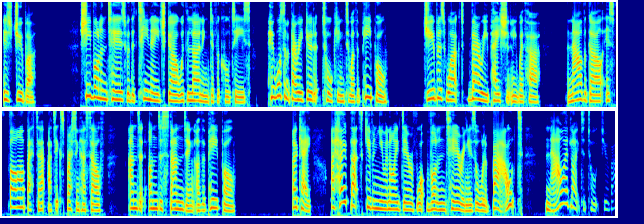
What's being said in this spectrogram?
is Juba. She volunteers with a teenage girl with learning difficulties who wasn't very good at talking to other people. Juba's worked very patiently with her, and now the girl is far better at expressing herself and at understanding other people. OK, I hope that's given you an idea of what volunteering is all about. Now I'd like to talk to you about.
